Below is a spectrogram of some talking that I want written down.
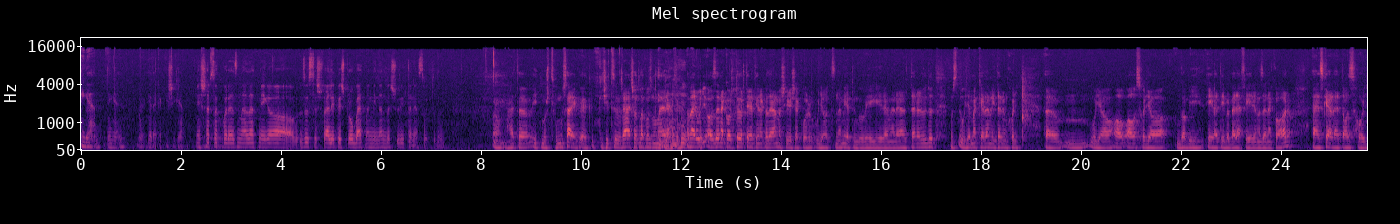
Igen, igen, gyerekek is, igen. És hát akkor ez mellett még a- az összes fellépés próbált meg mindent besűríteni, ezt hogy tudod? Hát uh, itt most muszáj kicsit rácsatlakoznom erre, mert úgy a zenekar történetének az elmesélésekor ugye ott nem értünk a végére, mert elterelődött. Most ugye meg kell említenünk, hogy uh, ugye ahhoz, hogy a Gabi életébe beleférjen a zenekar, ehhez kellett az, hogy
